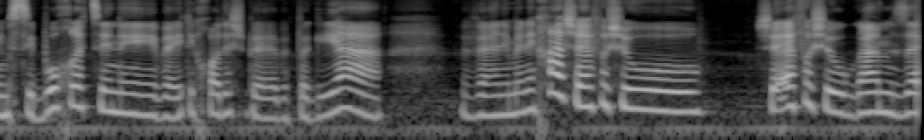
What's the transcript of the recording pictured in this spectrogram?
עם סיבוך רציני, והייתי חודש בפגייה, ואני מניחה שאיפשהו... שאיפשהו גם זה...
